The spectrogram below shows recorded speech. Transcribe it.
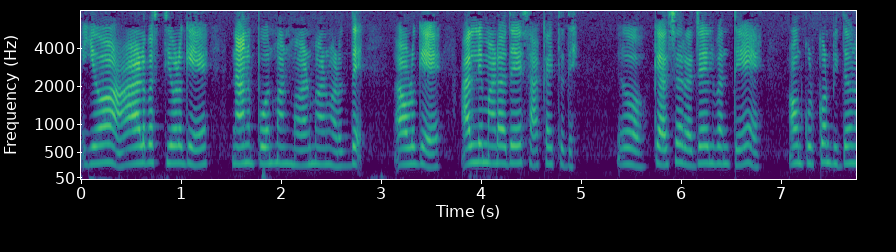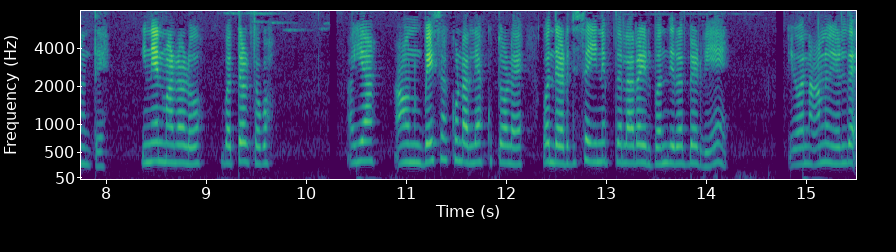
ಅಯ್ಯೋ, ಆಳ ಬಸ್ತಿಯೊಳಗೆ ನಾನು ಫೋನ್ ಮಾಡಿ ಮಾಡಿ ಮಾಡಿ ಮಾಡಿದೆ ಅವಳಿಗೆ ಅಲ್ಲಿ ಮಾಡೋದೇ ಸಾಕಾಯ್ತದೆ. ಅಯ್ಯೋ, ಕೆಲಸ ರಜೆ ಇಲ್ವಂತೆ. ಅವ್ನು ಕುಡ್ಕೊಂಡು ಬಿದ್ದವನಂತೆ. ಇನ್ನೇನು ಮಾಡಾಳು? ಬತ್ತಾಳು ತಗೋ. ಅಯ್ಯ ಅವ್ನಿಗೆ ಬೇಯಿಸಾಕೊಂಡು ಅಲ್ಲೇ ಕೂತಾಳೆ ಒಂದೆರಡು ದಿವಸ ಈ ನೆಪ್ತಲಾರ ಇಲ್ಲಿ ಬಂದಿರೋದು ಬೇಡ್ವಿ. ಅಯ್ಯೋ, ನಾನು ಹೇಳ್ದೆ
